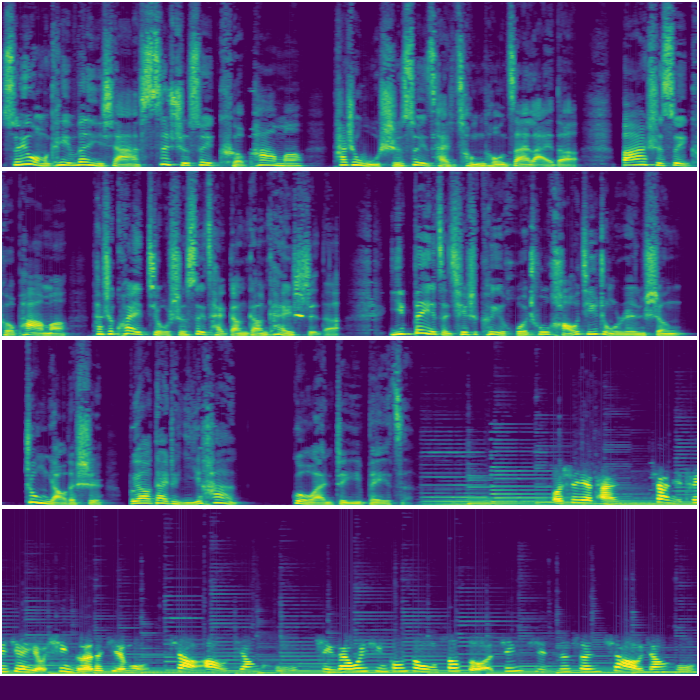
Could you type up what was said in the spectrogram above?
所以我们可以问一下：四十岁可怕吗？他是五十岁才从头再来的。八十岁可怕吗？他是快九十岁才刚刚开始的。一辈子其实可以活出好几种人生。重要的是不要带着遗憾过完这一辈子。我是叶檀，向你推荐有性格的节目《笑傲江湖》。请在微信公众搜索“经济之声笑傲江湖”，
